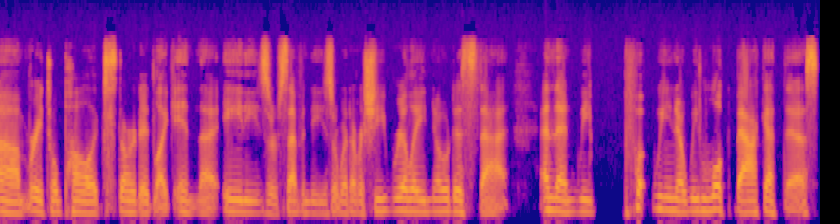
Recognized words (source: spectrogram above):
um, Rachel Pollack started like in the 80s or 70s or whatever. She really noticed that. And then we put, we, you know, we look back at this.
